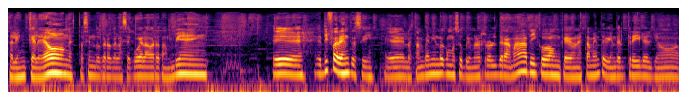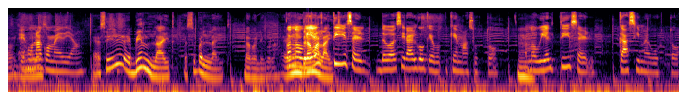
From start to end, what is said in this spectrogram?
Salió en Que León, está haciendo creo que la secuela ahora también. Eh, es diferente, sí. Eh, lo están vendiendo como su primer rol dramático, aunque honestamente viendo el trailer yo... es una comedia. Eh, sí, es bien light, es super light la película. Cuando vi el teaser, debo decir algo que, me asustó. Mm. Cuando vi el teaser, casi me gustó.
